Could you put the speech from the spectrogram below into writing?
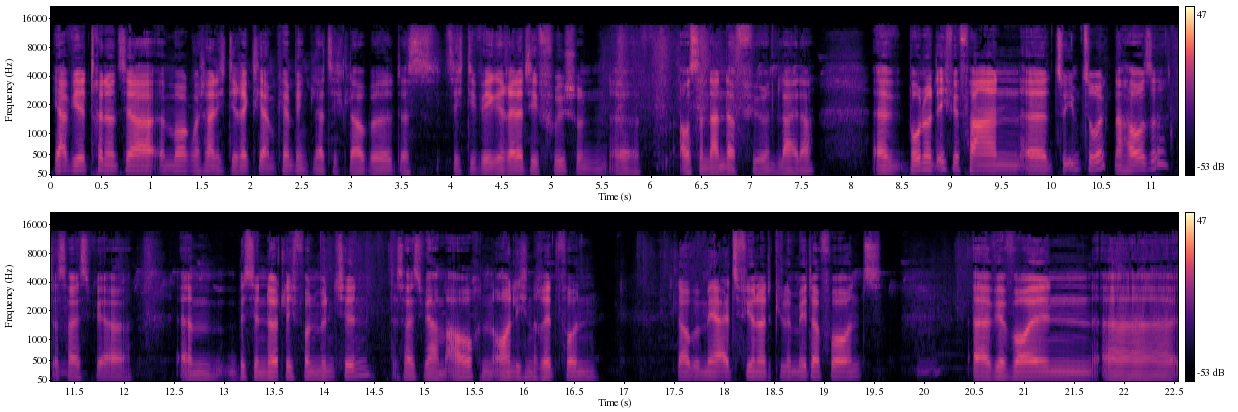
Ja, wir trennen uns ja äh, morgen wahrscheinlich direkt hier am Campingplatz. Ich glaube, dass sich die Wege relativ früh schon äh, auseinanderführen, leider. Äh, Bono und ich, wir fahren äh, zu ihm zurück nach Hause. Das heißt, wir ähm, ein bisschen nördlich von München. Das heißt, wir haben auch einen ordentlichen Ritt von, ich glaube, mehr als 400 Kilometer vor uns. Äh, wir wollen äh,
